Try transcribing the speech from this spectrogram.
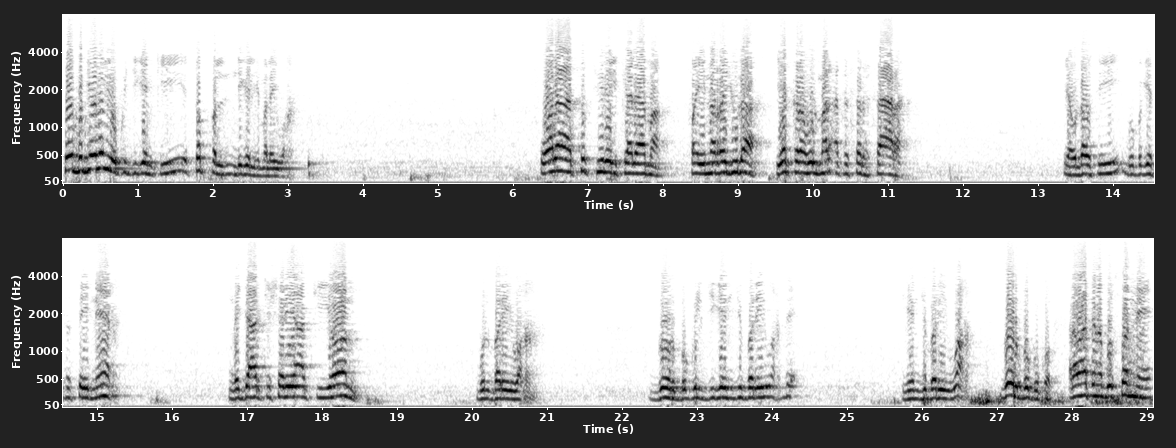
soo bëggee nag yow ku jigéen kii toppal ndigal yi ma lay wax wala tuksir al kalaama fa inna rajula yakrahu al mar'ata sarsaara yow ndaw si boo bëggee sa sëy neex nga jaar ci sharia ak ci yoon bul bari wax góor bëggul jigéen ju bari wax de jigéen ju bari wax góor bëgg ko rawatina bu sonnee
